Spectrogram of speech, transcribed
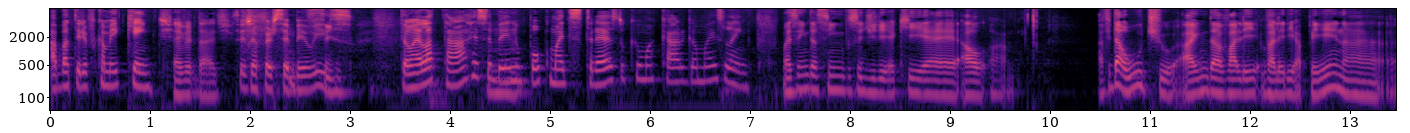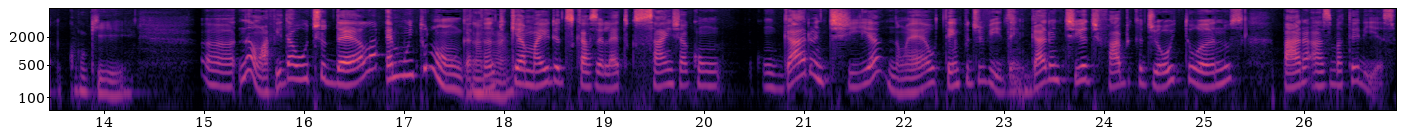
a bateria fica meio quente. É verdade. Você já percebeu isso? Então ela está recebendo uhum. um pouco mais de estresse do que uma carga mais lenta. Mas ainda assim você diria que é a, a, a vida útil ainda vale, valeria a pena? Como que Uh, não, a vida útil dela é muito longa, uhum. tanto que a maioria dos carros elétricos saem já com, com garantia, não é o tempo de vida, hein? garantia de fábrica de oito anos para as baterias.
